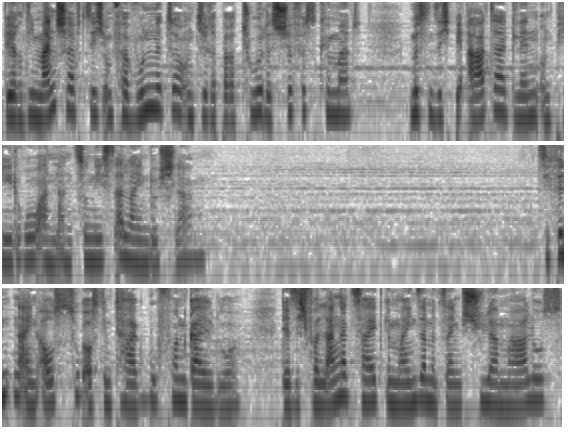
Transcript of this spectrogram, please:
Während die Mannschaft sich um Verwundete und die Reparatur des Schiffes kümmert, müssen sich Beata, Glenn und Pedro an Land zunächst allein durchschlagen. Sie finden einen Auszug aus dem Tagebuch von Galdur, der sich vor langer Zeit gemeinsam mit seinem Schüler Malus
